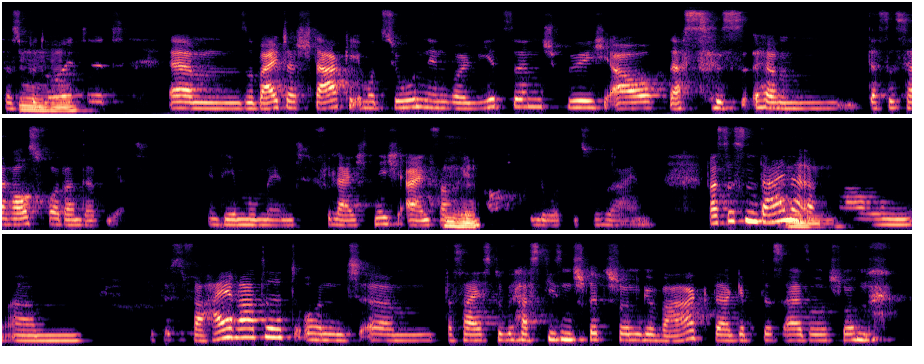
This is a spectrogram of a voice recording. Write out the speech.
Das mhm. bedeutet, mhm. ähm, sobald da starke Emotionen involviert sind, spüre ich auch, dass es, ähm, dass es herausfordernder wird in dem Moment. Vielleicht nicht einfach mhm. Piloten zu sein. Was ist denn deine mhm. Erfahrung? Ähm, du bist verheiratet und ähm, das heißt, du hast diesen Schritt schon gewagt. Da gibt es also schon,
